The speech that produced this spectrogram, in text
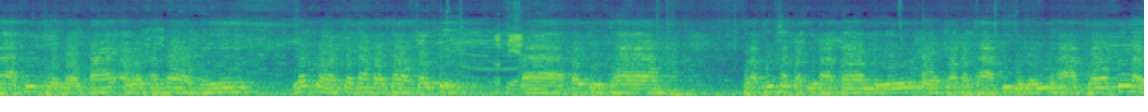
ชาทูบเทียนดอกไม้เอาไว้ข้างนอกนี้ แล้วก่อนจะนำเอาทองไปติดโอเคอ่าไปปิดทองพระพุทธปฏิมากรหรือองค์พระประธานที่อยู่ในวิหารพร้อมด้วย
